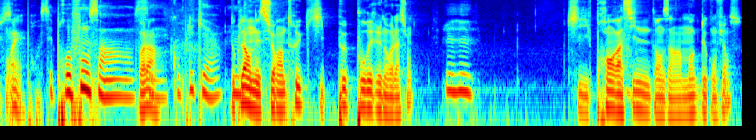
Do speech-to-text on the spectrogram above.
c'est Ouais. pro- c'est profond ça. hein. Voilà. C'est compliqué. hein. Donc là, on est sur un truc qui peut pourrir une relation, Mhm. qui prend racine dans un manque de confiance.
